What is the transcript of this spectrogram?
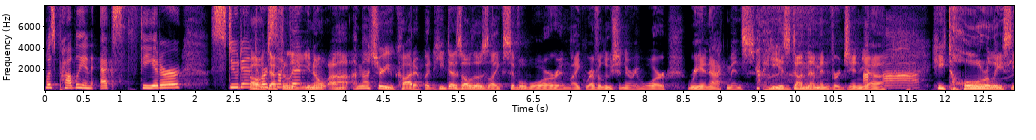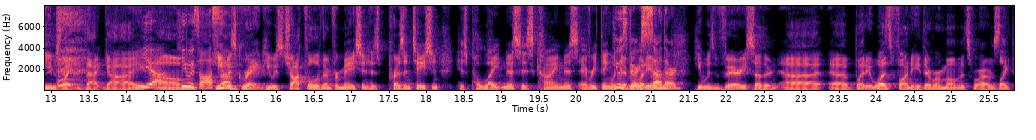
was probably an ex theater student Oh, or definitely. something. You know, uh, I'm not sure you caught it, but he does all those like Civil War and like Revolutionary War reenactments. he has done them in Virginia. he totally seems like that guy. Um, Yeah, he was awesome. He was great. He was chock full of information. His presentation, his politeness, his kindness, everything with was everybody. room. Southern. He was very southern. Uh, uh, but it was funny. There were moments where I was like,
